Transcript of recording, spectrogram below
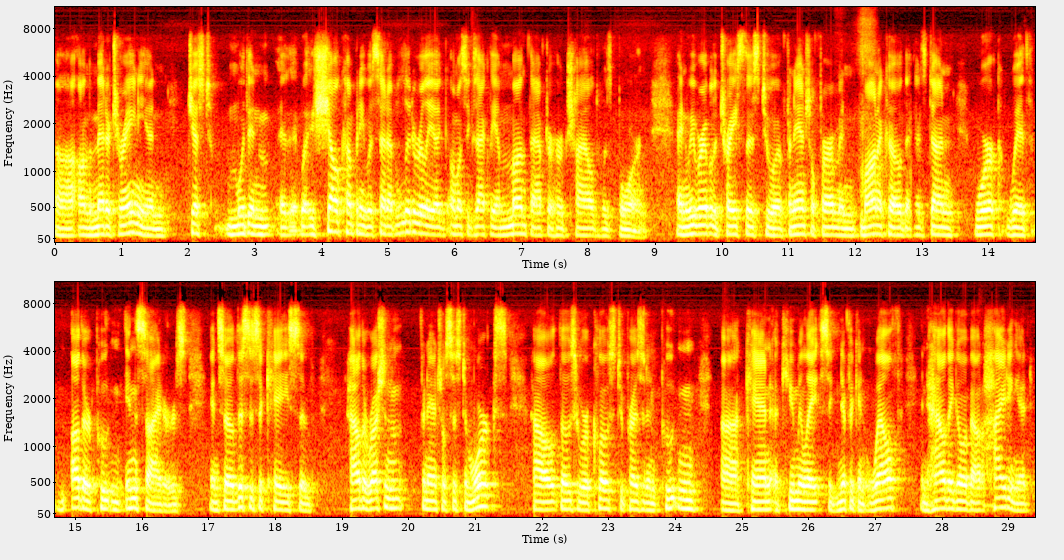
uh, on the Mediterranean just within uh, a shell company was set up literally a, almost exactly a month after her child was born. And we were able to trace this to a financial firm in Monaco that has done work with other Putin insiders. And so this is a case of how the Russian financial system works, how those who are close to President Putin uh, can accumulate significant wealth, and how they go about hiding it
